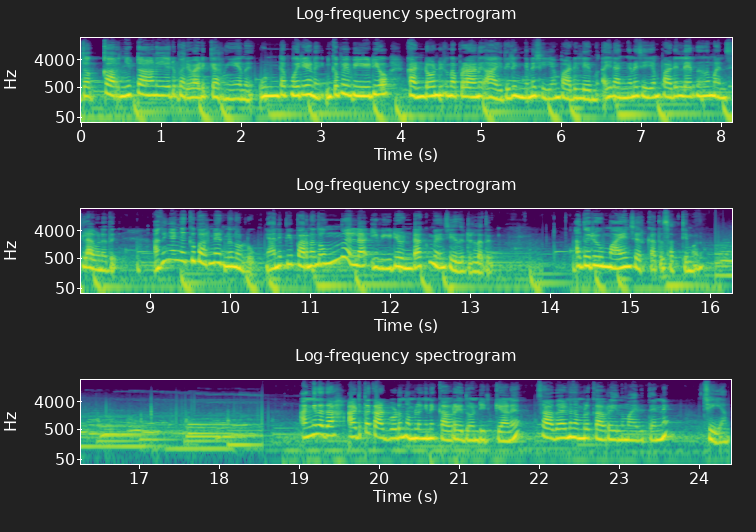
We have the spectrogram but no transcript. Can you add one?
ഇതൊക്കെ അറിഞ്ഞിട്ടാണ് ഈ ഒരു പരിപാടിക്ക് ഇറങ്ങിയത്. ഉണ്ടപ്പൊരിയാണ് എനിക്കിപ്പോൾ ഈ വീഡിയോ കണ്ടുകൊണ്ടിരുന്നപ്പോഴാണ് ആ ഇതിൽ ഇങ്ങനെ ചെയ്യാൻ പാടില്ലായിരുന്നു. അതിൽ അങ്ങനെ ചെയ്യാൻ പാടില്ലായിരുന്നു എന്ന് മനസ്സിലാവണത്. അത് ഞങ്ങൾക്ക് പറഞ്ഞു തരുന്നുള്ളൂ ഞാനിപ്പോൾ ഈ പറഞ്ഞതൊന്നുമല്ല ഈ വീഡിയോ ഉണ്ടാക്കുമ്പോൾ ഞാൻ ചെയ്തിട്ടുള്ളത്. അതൊരു മായം ചേർക്കാത്ത സത്യമാണ്. അങ്ങനെ അതാ അടുത്ത കാർഡ്ബോർഡും നമ്മളിങ്ങനെ കവർ ചെയ്തുകൊണ്ടിരിക്കുകയാണ് സാധാരണ നമ്മൾ കവർ ചെയ്യുന്ന മാതിരി തന്നെ ചെയ്യാം.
